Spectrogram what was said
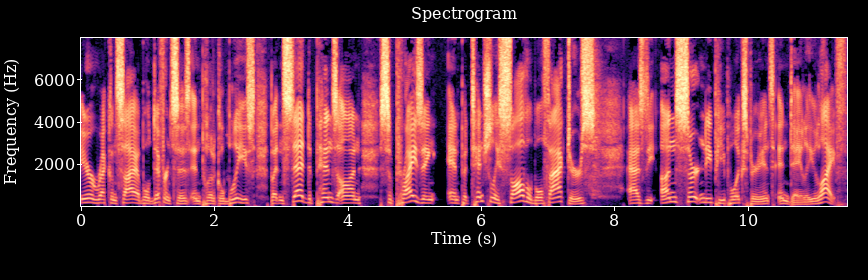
irreconcilable differences in political beliefs, but instead depends on surprising and potentially solvable factors as the uncertainty people experience in daily life.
